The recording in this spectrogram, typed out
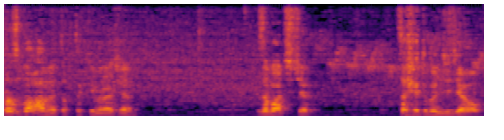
rozwalamy to w takim razie. Zobaczcie, co się tu będzie działo.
